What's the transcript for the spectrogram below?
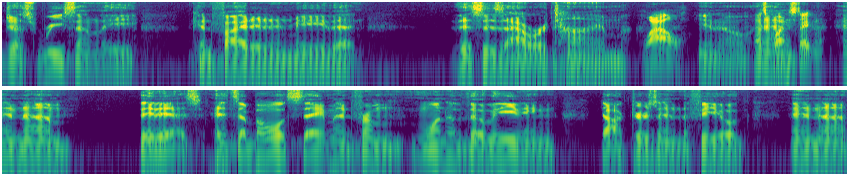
just recently confided in me that this is our time. Wow, You know, that's quite a statement. and um, it is. It's a bold statement from one of the leading doctors in the field. And uh,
